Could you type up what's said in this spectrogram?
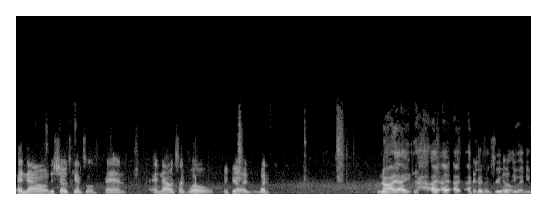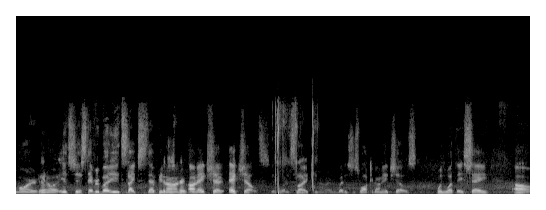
and now the show's canceled. And and now it's like, whoa, you know, like what? No, I, I, I, I, I, I couldn't but agree with you anymore. Yeah. You know, it's just everybody. It's like stepping It's on on eggshell, eggshells is what it's like. You know, everybody's just walking on eggshells with what they say. Um,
